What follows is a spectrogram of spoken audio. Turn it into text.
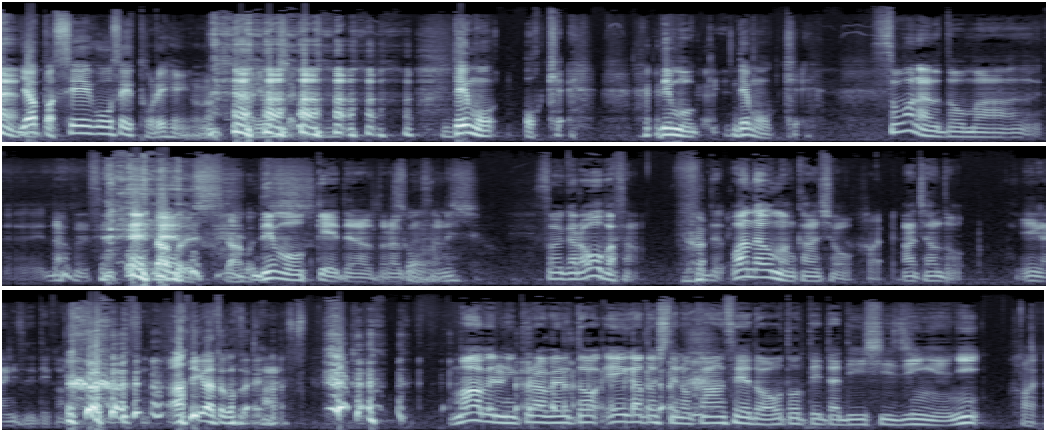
やっぱ整合性取れへんよなってなりましたけど、ね、でも OK。でも、でも OK。そうなると、まあ、楽ですよね。楽です。楽です。でも OK ってなると楽ですよね。なんですよ。それから、大場さん。でワンダーウーマン鑑賞。はいあ、ちゃんと映画について語ってたんですよ。ありがとうございます。マーベルに比べると映画としての完成度は劣っていた DC 陣営にはい。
